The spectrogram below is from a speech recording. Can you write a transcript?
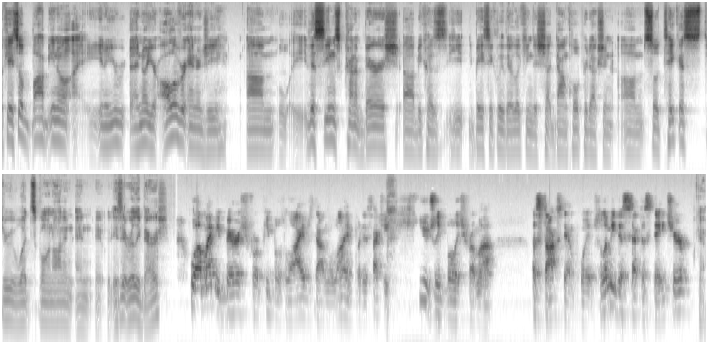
Okay, so Bob, you know, I, you know, you I know you're all over energy. Um, this seems kind of bearish uh, because he basically they're looking to shut down coal production. Um, so take us through what's going on, and, and is it really bearish? Well, it might be bearish for people's lives down the line, but it's actually hugely bullish from a, a stock standpoint. So let me just set the stage here. Okay.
